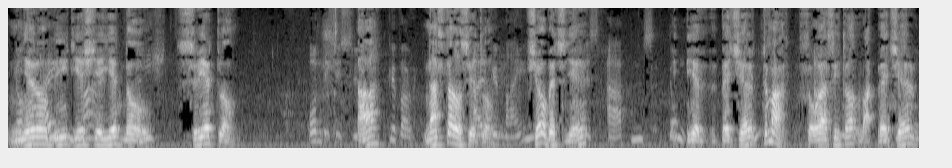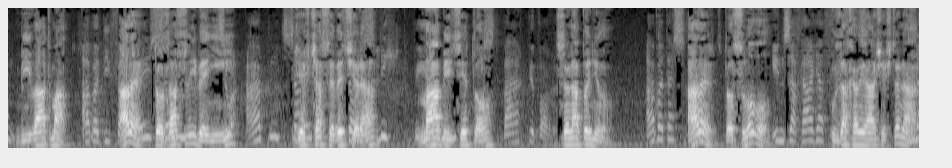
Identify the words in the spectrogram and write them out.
Mělo být ještě jednou světlo. A nastalo světlo. Všeobecně je večer tma. Souhlasí to? Večer bývá tma. Ale to zaslíbení, že v čase večera má být světlo, se naplnilo. Ale to slovo u Zachariáše 14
